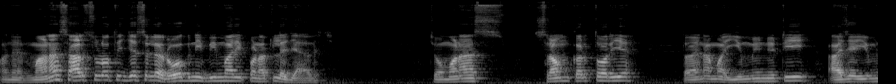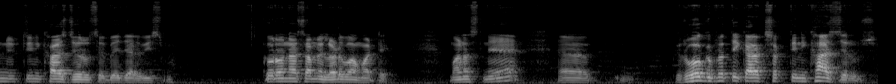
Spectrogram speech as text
અને માણસ આળસુળો થઈ જશે એટલે રોગની બીમારી પણ એટલે જ આવે છે. જો માણસ શ્રમ કરતો રહે તો એનામાં ઇમ્યુનિટી આજે ઇમ્યુનિટીની ખાસ જરૂર છે બે હજાર વીસમાં કોરોના સામે લડવા માટે. માણસને રોગ પ્રતિકારક શક્તિની ખાસ જરૂર છે.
